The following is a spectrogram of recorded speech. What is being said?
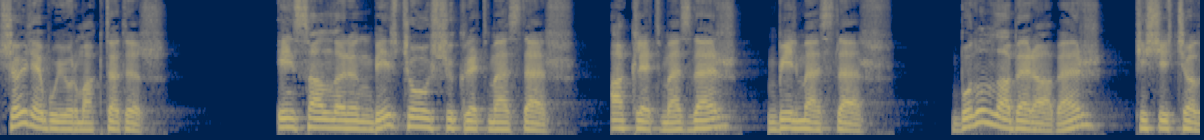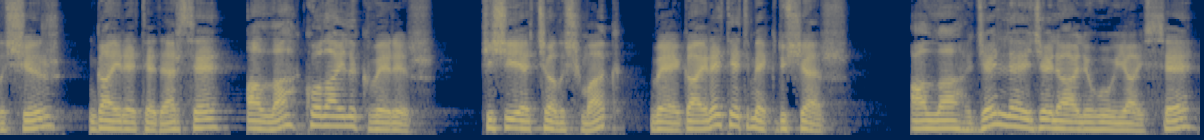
şöyle buyurmaktadır. İnsanların birçoğu şükretmezler, akletmezler, bilmezler. Bununla beraber kişi çalışır, gayret ederse Allah kolaylık verir. Kişiye çalışmak ve gayret etmek düşer. Allah Celle Celaluhu'ya ise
